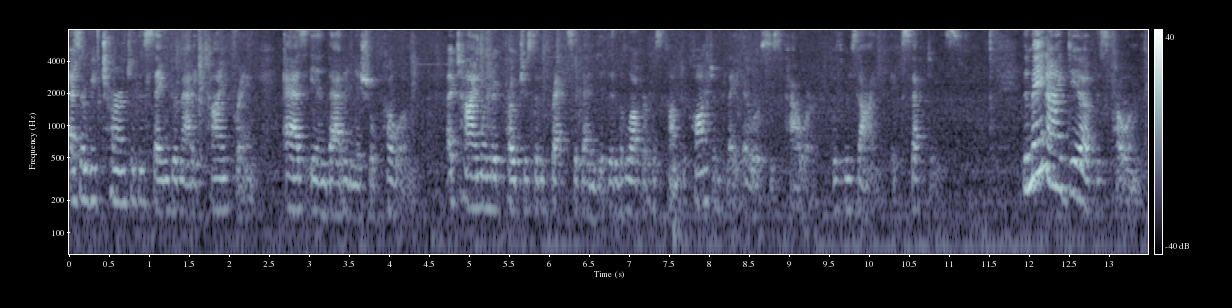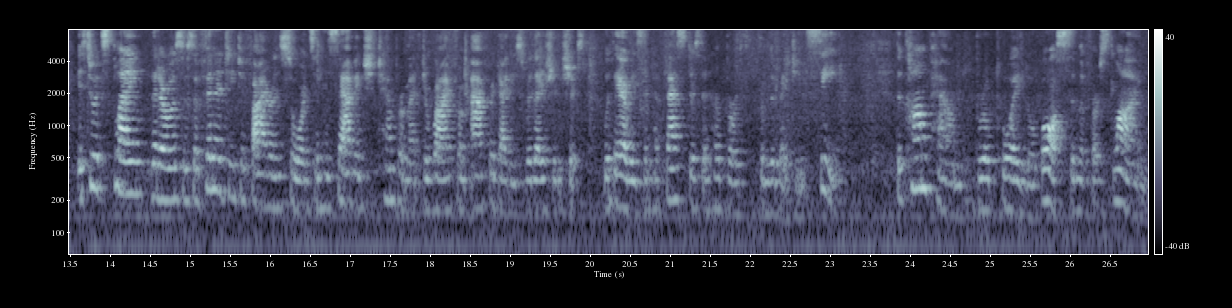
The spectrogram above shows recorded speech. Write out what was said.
as a return to the same dramatic time frame as in that initial poem a time when reproaches and threats have ended and the lover has come to contemplate Eros's power with resigned acceptance. The main idea of this poem is to explain that Eros's affinity to fire and swords and his savage temperament derived from Aphrodite's relationships with Ares and Hephaestus and her birth from the raging sea. The compound brotoloigos in the first line,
